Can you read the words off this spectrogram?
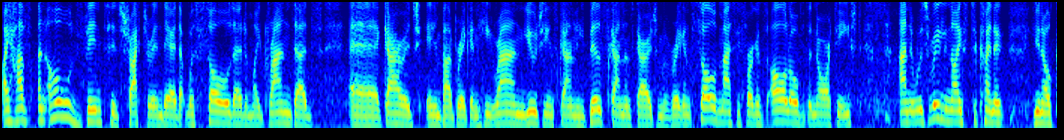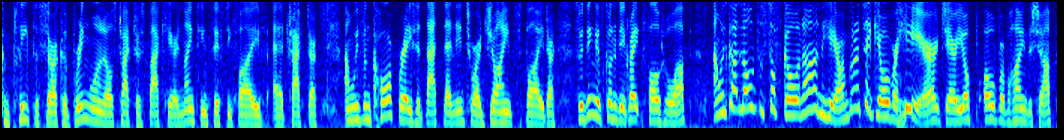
I have an old vintage tractor in there that was sold out of my granddad's uh, garage in Balbriggan. He ran Eugene Scanlon, he built Scanlon's garage in Balbriggan, sold Massey Ferguson's all over the northeast, and it was really nice to kind of, you know, complete the circle, bring one of those tractors back here, 1955 uh, tractor, and we've incorporated that then into our giant spider. So we think it's going to be a great photo op, and we've got loads of stuff going on here. I'm going to take you over here, Jerry, up over behind the shop.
